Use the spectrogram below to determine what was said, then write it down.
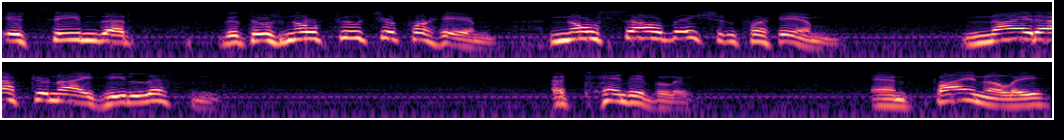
It seemed that, that there was no future for him, no salvation for him. Night after night, he listened attentively and finally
